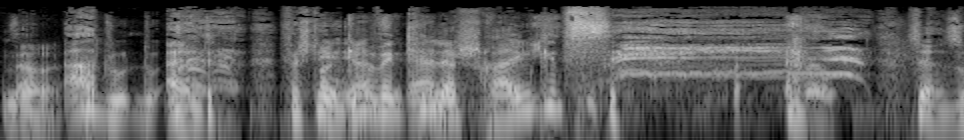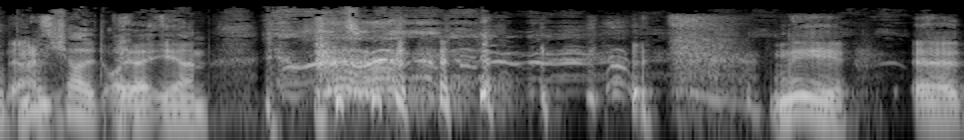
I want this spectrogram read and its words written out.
So. Ah, du, du verstehe. und Immer wenn Kinder ehrlich, schreien, gibt's. ja, so bin Also, ich halt, euer Ehren. Nee, äh,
